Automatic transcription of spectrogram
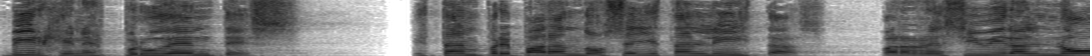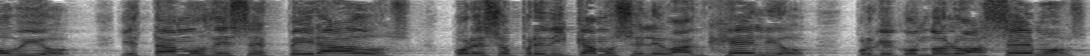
vírgenes prudentes que están preparándose y están listas para recibir al novio y estamos desesperados. Por eso predicamos el Evangelio, porque cuando lo hacemos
